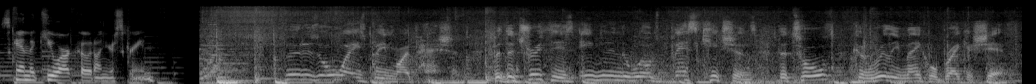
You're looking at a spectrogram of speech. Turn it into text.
scan the QR code on your screen. Food has always been my passion, but the truth is, even in the world's best kitchens, the tools can really make or break a chef.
